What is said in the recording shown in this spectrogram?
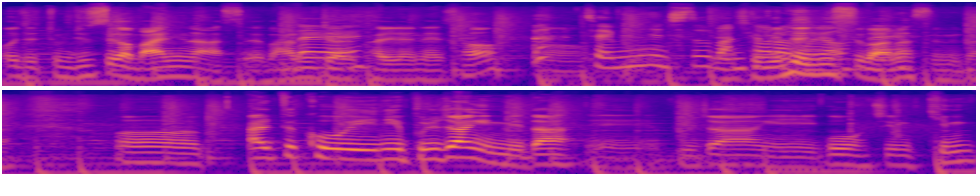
어제 좀 뉴스가 많이 나왔어요 만우절 네. 관련해서 어, 재밌는 뉴스도 예, 많더라고요. 재밌는 뉴스 네. 많았습니다. 어 알트코인이 불장입니다. 예, 불장이고 지금 김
